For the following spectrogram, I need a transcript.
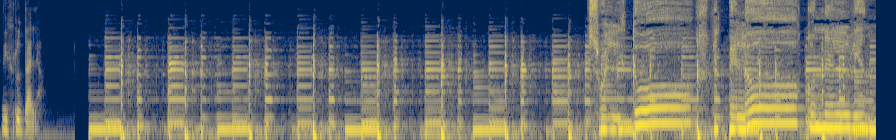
Disfrútala. Suelto mi pelo con el viento.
